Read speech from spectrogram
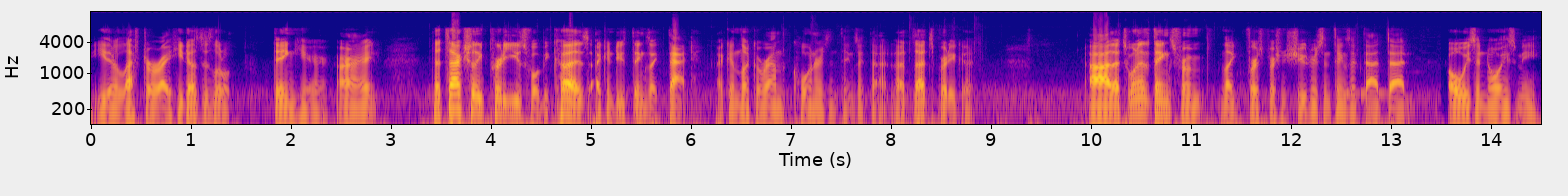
either left or right, he does this little thing here. Alright. That's actually pretty useful because I can do things like that. I can look around the corners and things like that. that that's pretty good. Uh, that's one of the things from like first-person shooters and things like that that always annoys me.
